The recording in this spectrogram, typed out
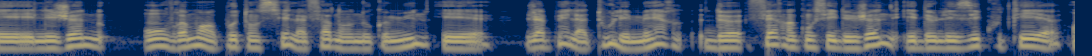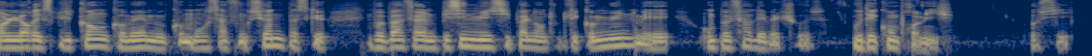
Et les jeunes ont vraiment un potentiel à faire dans nos communes et j'appelle à tous les maires de faire un conseil de jeunes et de les écouter euh, en leur expliquant quand même comment ça fonctionne parce que on peut pas faire une piscine municipale dans toutes les communes mais on peut faire des belles choses. Ou des compromis. Aussi.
